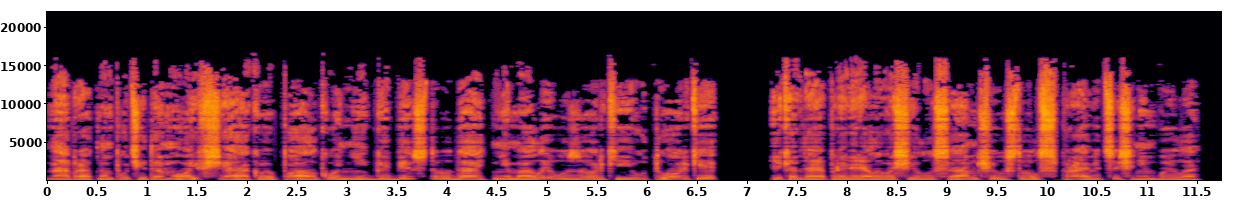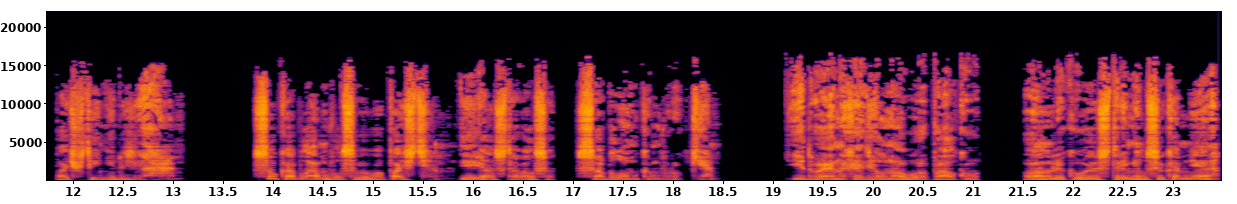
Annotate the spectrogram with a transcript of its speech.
На обратном пути домой всякую палку Нига без труда отнимал и у Зорьки, и у Торки, и когда я проверял его силу сам, чувствовал, справиться с ним было почти нельзя. Сук обламывал своего пасть, и я оставался с обломком в руке. Едва я находил новую палку, он, ликуя, стремился ко мне.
